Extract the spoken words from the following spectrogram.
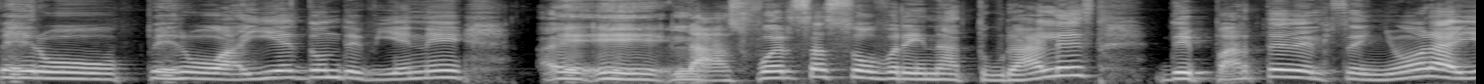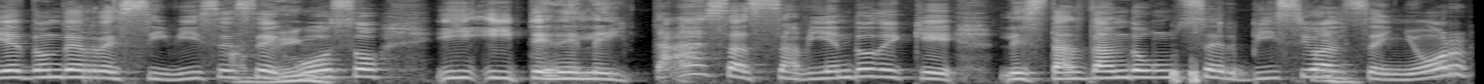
pero, pero ahí es donde viene eh, eh, las fuerzas sobrenaturales de parte del Señor. Ahí es donde recibís ese Amén. gozo y, y te deleitas sabiendo de que le estás dando un servicio al Señor.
